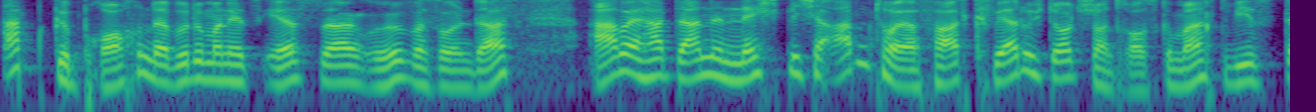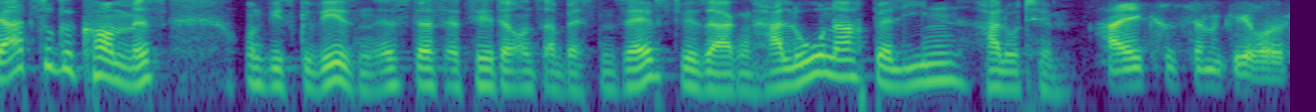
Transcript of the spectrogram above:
abgebrochen. Da würde man jetzt erst sagen, öh, was soll denn das? Aber er hat dann eine nächtliche Abenteuerfahrt quer durch Deutschland rausgemacht. Wie es dazu gekommen ist und wie es gewesen ist, das erzählt er uns am besten selbst. Wir sagen Hallo nach Berlin. Hallo Tim. Hi, Christian Gerolf.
